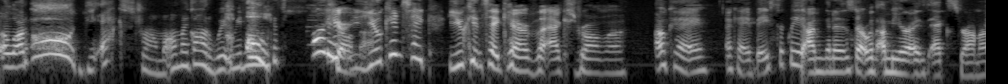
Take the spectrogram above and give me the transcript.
a lot. Of, Oh, the X drama. Oh my God. We we didn't Oh, get started. Here, you can take you can take care of the X drama. Okay. Okay. Basically, I'm gonna start with Amira's X drama.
